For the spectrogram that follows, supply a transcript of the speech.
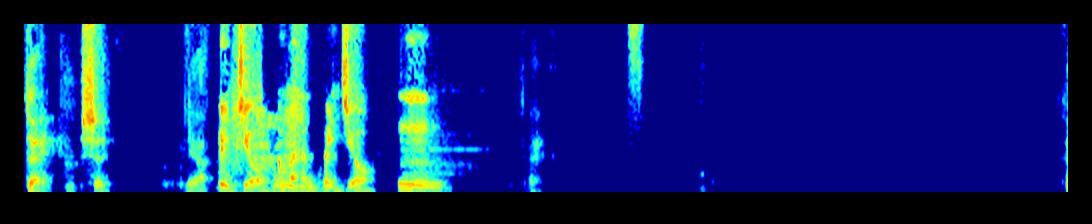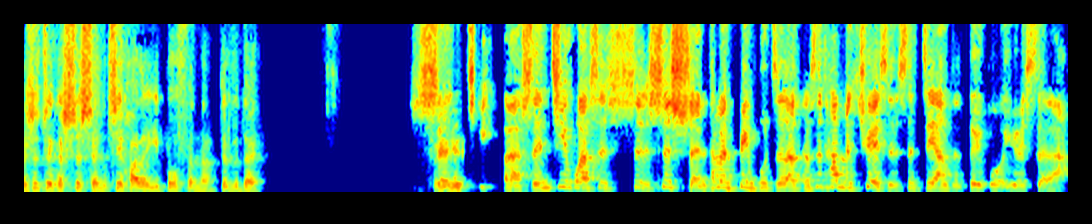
对，是，呀、愧疚，他们很愧疚。嗯，可是这个是神计划的一部分呢，对不对？神计呃，神计划是是是神，他们并不知道，可是他们确实是这样子对过约瑟啊。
